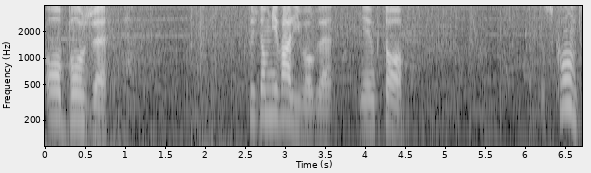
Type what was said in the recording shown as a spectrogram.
O Boże. Ktoś do mnie wali w ogóle. Nie wiem kto. Skąd?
